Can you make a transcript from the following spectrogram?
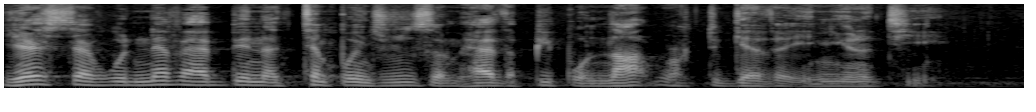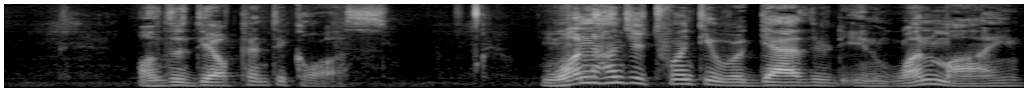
Yes, there would never have been a temple in Jerusalem had the people not worked together in unity. On the day of Pentecost, 120 were gathered in one mind,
